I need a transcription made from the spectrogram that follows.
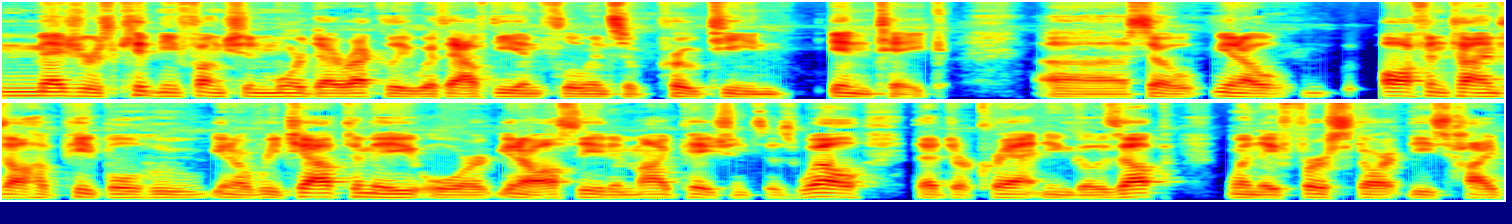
measures kidney function more directly without the influence of protein intake. Uh, so you know, oftentimes I'll have people who you know reach out to me, or you know, I'll see it in my patients as well that their creatinine goes up when they first start these high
